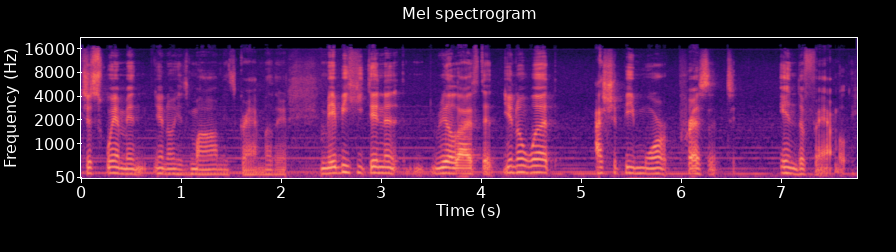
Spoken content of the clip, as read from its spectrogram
just women, you know, his mom, his grandmother, maybe he didn't realize that, you know what, I should be more present in the family.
